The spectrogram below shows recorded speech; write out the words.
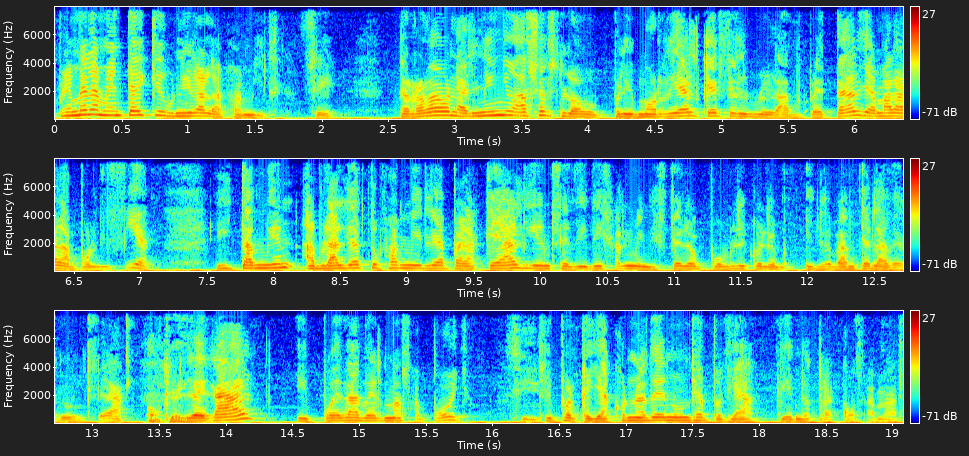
Primeramente hay que unir a la familia, ¿sí? Te robaron al niño, haces lo primordial que es el apretar, llamar a la policía y también hablarle a tu familia para que alguien se dirija al Ministerio Público y, le- y levante la denuncia legal y pueda haber más apoyo. Sí. Sí. porque ya con una denuncia pues ya viene otra cosa más.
